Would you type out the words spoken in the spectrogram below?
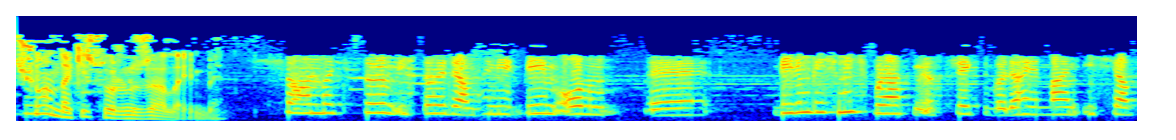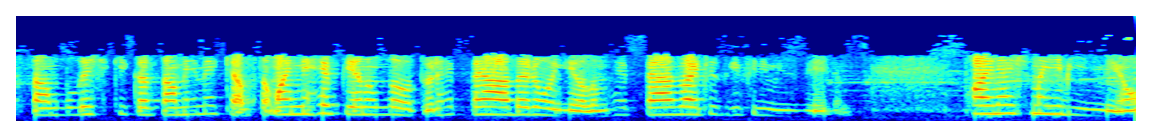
Şu andaki sorunuzu alayım ben. Şu andaki sorum işte hocam hani benim oğlum e, benim peşimi hiç bırakmıyor. Sürekli böyle hani ben iş yapsam, bulaşık yıkasam, yemek yapsam anne hep yanımda otur. Hep beraber oynayalım. Hep beraber çizgi film izleyelim. Paylaşmayı bilmiyor.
